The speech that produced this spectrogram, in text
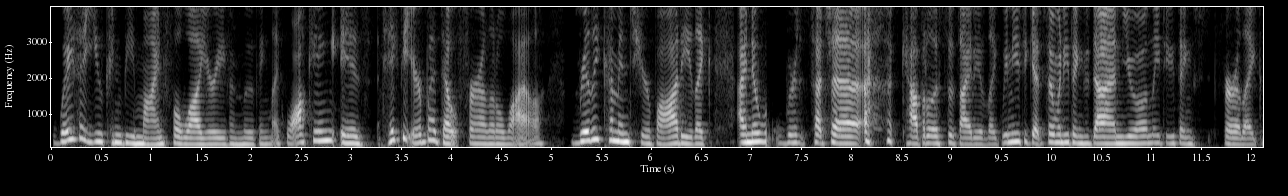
ways that you can be mindful while you're even moving, like walking, is take the earbuds out for a little while really come into your body. Like, I know we're such a capitalist society of like, we need to get so many things done. You only do things for like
